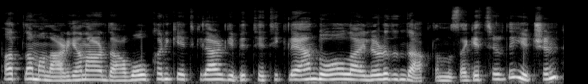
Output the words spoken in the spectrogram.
patlamalar, yanardağ, volkanik etkiler gibi tetikleyen doğa olayları da aklımıza getirdiği için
